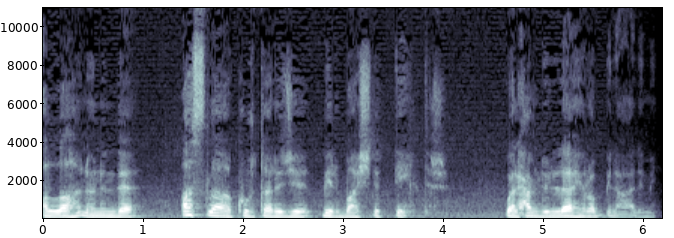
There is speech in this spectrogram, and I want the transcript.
Allah'ın önünde asla kurtarıcı bir başlık değildir. Velhamdülillahi Rabbil Alemin.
